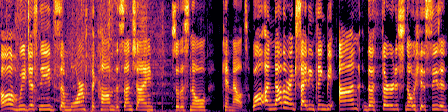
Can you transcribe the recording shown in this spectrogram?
oh, we just need some warmth to calm the sunshine, so the snow can melt. Well, another exciting thing beyond the third snowiest season,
